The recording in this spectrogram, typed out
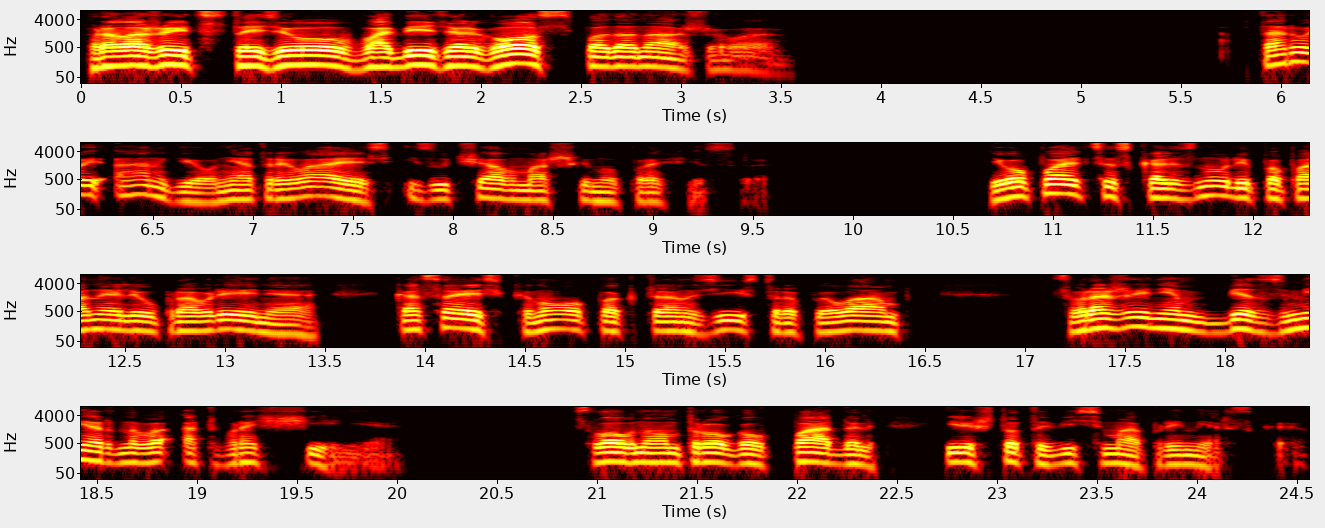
проложить стезю в обитель Господа нашего? Второй ангел, не отрываясь, изучал машину профессора. Его пальцы скользнули по панели управления, касаясь кнопок, транзисторов и ламп, с выражением безмерного отвращения, словно он трогал падаль или что-то весьма примерское.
